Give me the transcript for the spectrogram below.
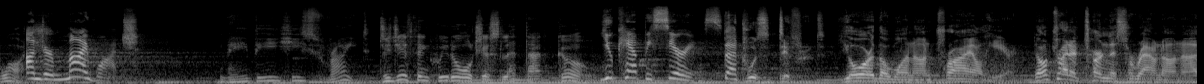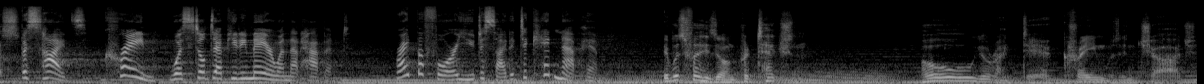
watch. Under my watch. Maybe he's right. Did you think we'd all just let that go? You can't be serious. That was different. You're the one on trial here. Don't try to turn this around on us. Besides, Crane was still deputy mayor when that happened. Right before you decided to kidnap him. It was for his own protection. Oh, you're right, dear. Crane was in charge.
